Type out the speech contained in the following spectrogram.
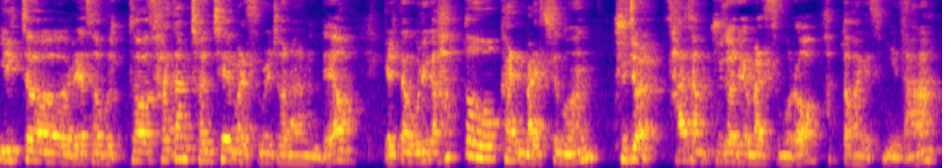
1절에서부터 4장 전체의 말씀을 전하는데요. 일단 우리가 합독할 말씀은 9절, 4장 9절의 말씀으로 합독하겠습니다.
